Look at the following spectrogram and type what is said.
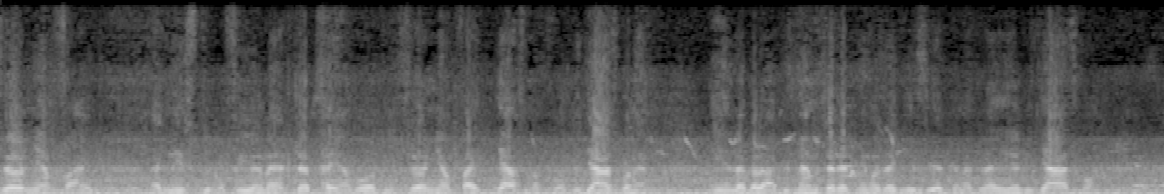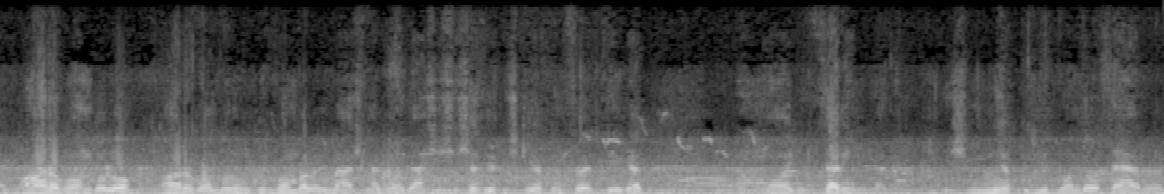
szörnyen fáj, megnéztük a filmet, több helyen volt, mint szörnyen fáj, gyásznap volt, de gyászban nem. Én legalábbis nem szeretném az egész életemet leélni gyászban. Arra gondolok, arra gondolunk, hogy van valami más megoldás is, és ezért is kértünk föl téged, hogy szerinted és miért, mit gondolsz erről?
